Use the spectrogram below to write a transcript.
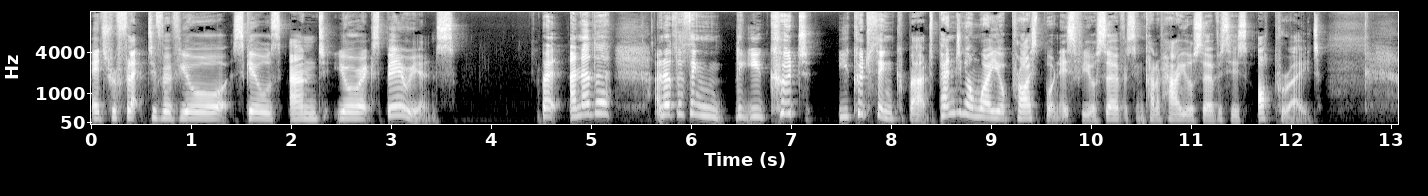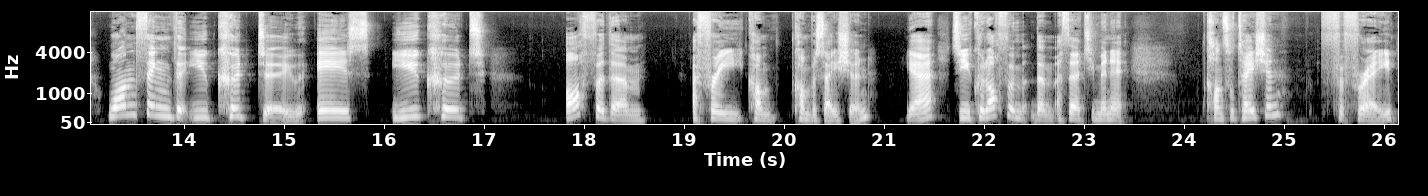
it's reflective of your skills and your experience. But another another thing that you could you could think about depending on where your price point is for your service and kind of how your services operate one thing that you could do is you could offer them a free com- conversation. Yeah. So you could offer them a 30 minute consultation for free,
